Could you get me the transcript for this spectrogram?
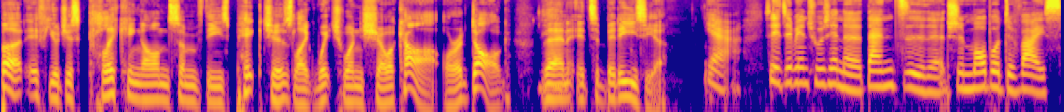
But if you're just clicking on some of these pictures, like which ones show a car or a dog, then it's a bit easier. Yeah，所以这边出现的单字呢是 mobile device，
